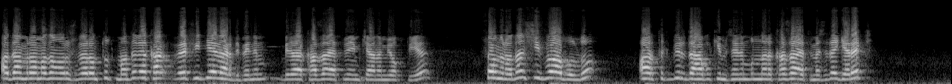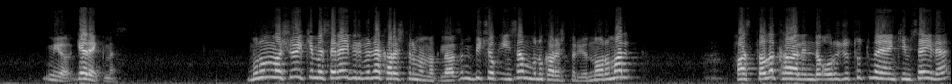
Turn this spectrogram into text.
Adam Ramazan oruçlarını tutmadı ve, ve fidye verdi. Benim bir daha kaza etme imkanım yok diye. Sonradan şifa buldu. Artık bir daha bu kimsenin bunları kaza etmesi de gerekmiyor. Gerekmez. Bununla şu iki meseleyi birbirine karıştırmamak lazım. Birçok insan bunu karıştırıyor. Normal hastalık halinde orucu tutmayan kimseyle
